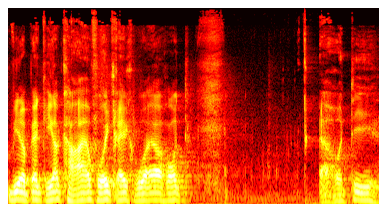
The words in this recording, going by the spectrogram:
wie er bei GRK erfolgreich war. Er hat, er hat die, äh,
